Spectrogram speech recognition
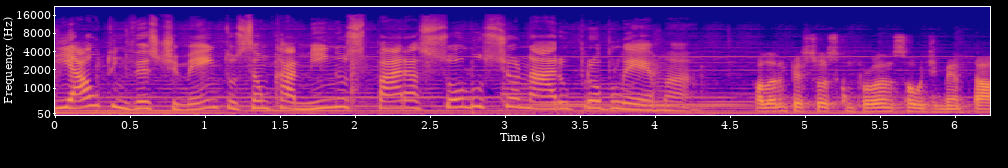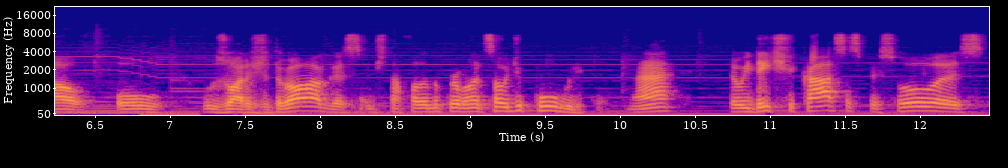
e alto investimento são caminhos para solucionar o problema. Falando em pessoas com problema de saúde mental ou usuários de drogas, a gente está falando de problema de saúde pública, né? Então, identificar essas pessoas,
